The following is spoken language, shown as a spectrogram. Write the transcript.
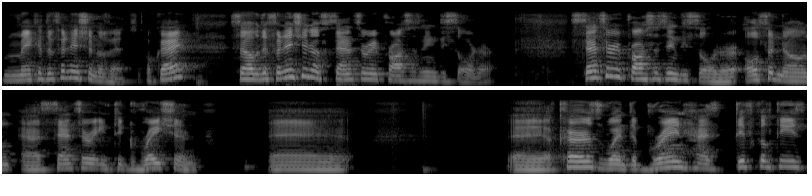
make a definition of it, okay? So definition of sensory processing disorder. Sensory processing disorder, also known as sensory integration, uh, uh, occurs when the brain has difficulties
